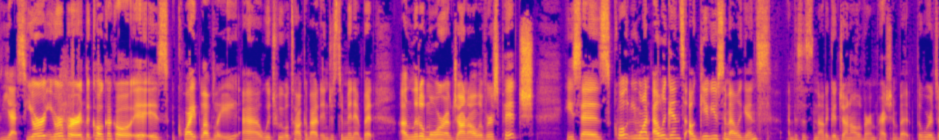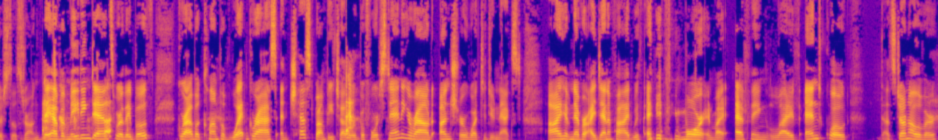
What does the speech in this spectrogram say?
Yes, your your bird, the kokako, is quite lovely, uh, which we will talk about in just a minute. But a little more of John Oliver's pitch. He says, "quote You want elegance? I'll give you some elegance." This is not a good John Oliver impression, but the words are still strong. They have a mating dance where they both grab a clump of wet grass and chest bump each other before standing around unsure what to do next. I have never identified with anything more in my effing life. End quote. That's John Oliver,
